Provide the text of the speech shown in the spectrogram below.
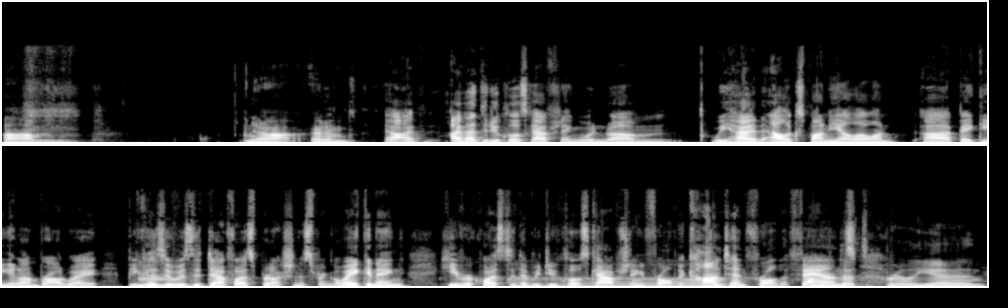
Um, yeah, and Yeah, I've I've had to do closed captioning when um we had Alex Boniello on uh, Baking It on Broadway because it Mm. was a Deaf West production of Spring Awakening. He requested that we do closed captioning for all the content for all the fans. Oh, that's brilliant,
